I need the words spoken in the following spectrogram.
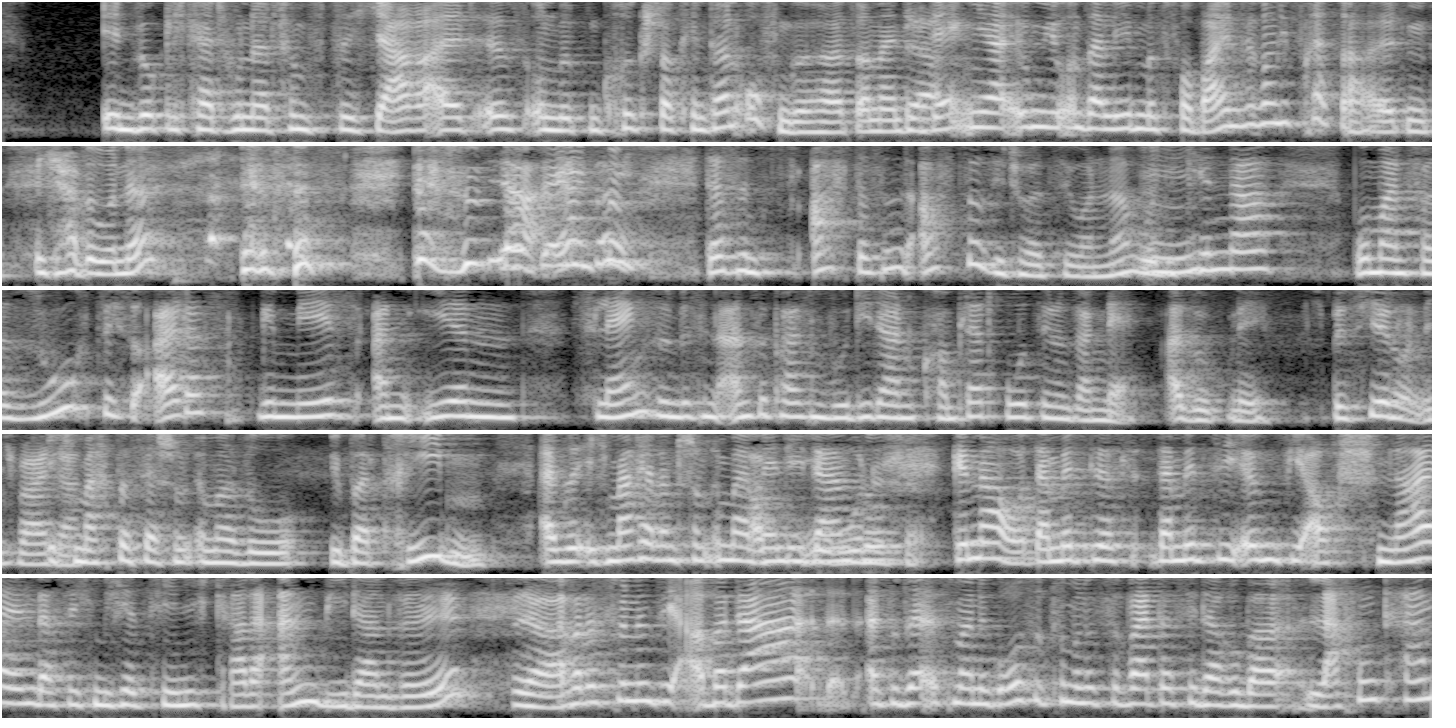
in Wirklichkeit 150 Jahre alt ist und mit einem Krückstock hinter den Ofen gehört, sondern die ja. denken ja irgendwie, unser Leben ist vorbei und wir sollen die Fresse halten. Ich so, ne? Das ist, das ist ja, tatsächlich so. Das sind oft, das sind oft so Situationen, ne? wo mhm. die Kinder, wo man versucht, sich so altersgemäß an ihren Slang so ein bisschen anzupassen, wo die dann komplett rot sind und sagen, nee, also nee, bis hierhin und nicht weiter. Ich mache das ja schon immer so übertrieben. Also ich mache ja dann schon immer, Auf wenn die, die dann so genau, damit das, damit sie irgendwie auch schnallen, dass ich mich jetzt hier nicht gerade anbiedern will. Ja. Aber das finden sie. Aber da, also da ist meine große zumindest so weit, dass sie darüber lachen kann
